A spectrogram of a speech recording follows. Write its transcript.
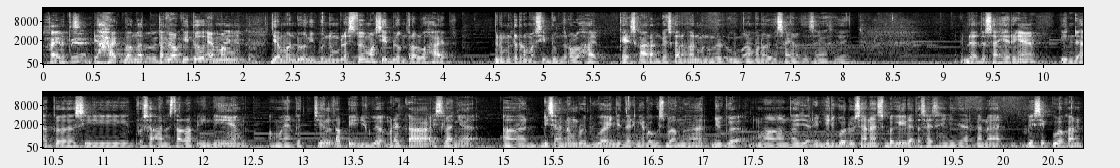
Hype ya? ya hype banget Dulu tapi waktu itu emang gitu. zaman 2016 tuh masih belum terlalu hype bener-bener masih belum terlalu hype kayak sekarang kayak sekarang kan bener-bener mana-mana data science data science, data science. Udah terus akhirnya pindah ke si perusahaan startup ini yang lumayan kecil tapi juga mereka istilahnya uh, di sana menurut gue engineeringnya bagus banget juga ngajarin jadi gue di sana sebagai data science engineer karena basic gue kan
